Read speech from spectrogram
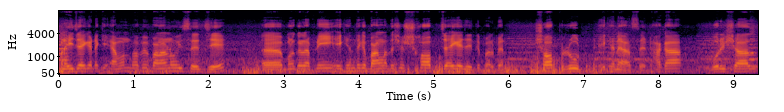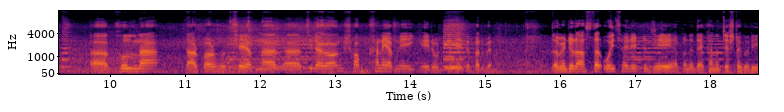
মানে এই জায়গাটাকে এমনভাবে বানানো হয়েছে যে মনে করেন আপনি এখান থেকে বাংলাদেশের সব জায়গায় যেতে পারবেন, সব রুট এখানে আছে। ঢাকা, বরিশাল খুলনা, তারপর হচ্ছে আপনার চিটাগং, সবখানে আপনি এই এই রোড দিয়ে যেতে পারবেন। তো আমি একটু রাস্তার ওই সাইডে একটু যেয়ে আপনাদের দেখানোর চেষ্টা করি।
